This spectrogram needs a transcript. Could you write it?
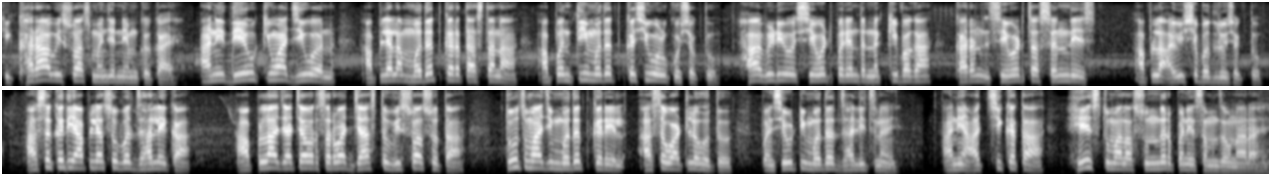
की खरा विश्वास म्हणजे नेमकं काय. आणि देव किंवा जीवन आपल्याला मदत करत असताना आपण ती मदत कशी ओळखू शकतो? हा व्हिडिओ शेवटपर्यंत नक्की बघा कारण शेवटचा संदेश आपलं आयुष्य बदलू शकतो. असं कधी आपल्यासोबत झालंय का? आपला ज्याच्यावर सर्वात जास्त विश्वास होता तोच माझी मदत करेल असं वाटलं होतं पण शेवटी मदत झालीच नाही. आणि आजची कथा हेच तुम्हाला सुंदरपणे समजवणार आहे.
